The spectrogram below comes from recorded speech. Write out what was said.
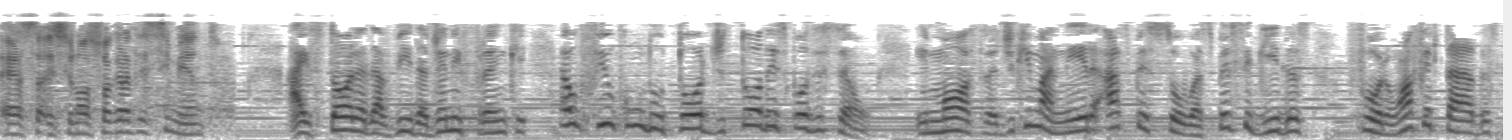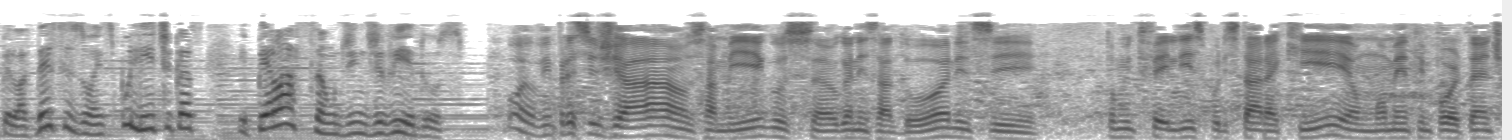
essa, esse nosso agradecimento. A história da vida de Anne Frank é o fio condutor de toda a exposição e mostra de que maneira as pessoas perseguidas foram afetadas pelas decisões políticas e pela ação de indivíduos. Bom, eu vim prestigiar os amigos, eh, organizadores e estou muito feliz por estar aqui. É um momento importante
